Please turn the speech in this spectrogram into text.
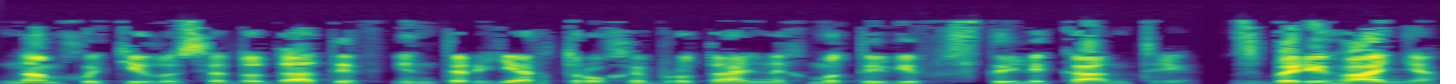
Нам хотілося додати в інтер'єр трохи брутальних мотивів в стилі кантрі, зберігання.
